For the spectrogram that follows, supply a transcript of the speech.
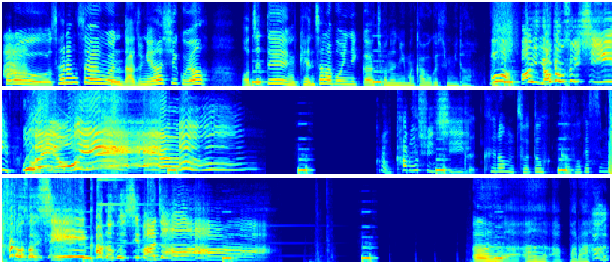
바로 사랑 싸움은 나중에 하시고요. 어쨌든 괜찮아 보이니까 저는 이만 가보겠습니다. 어, 아이 여경순 씨, 왜요, 왜? 그럼 카로신 씨, 그, 그럼 저도 가보겠습니다. 카로선 씨, 카로선 씨 맞아. 어, 아, 아, 아파라. 아,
